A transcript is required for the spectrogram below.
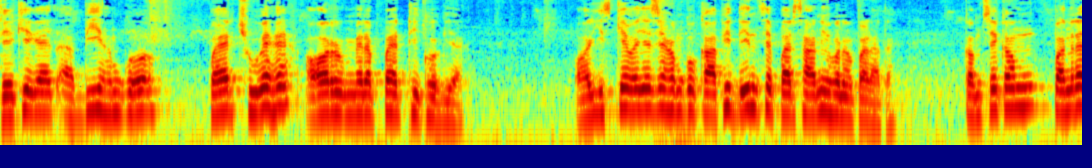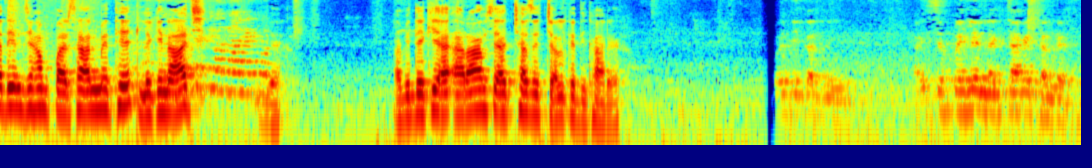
देखिए गए अभी हमको पैर छुए हैं और मेरा पैर ठीक हो गया। और इसके वजह से हमको काफ़ी दिन से परेशानी होना पड़ा था। कम से कम पंद्रह दिन से हम परेशान में थे लेकिन आज अभी देखिए आराम से अच्छा से चल के दिखा रहे हैं। कोई दिक्कत नहीं है। इससे पहले लग जाके चल रहे थे।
